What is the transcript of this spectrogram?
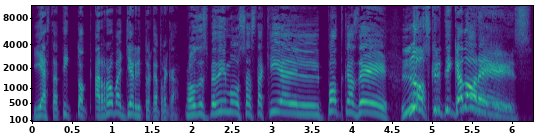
y hasta TikTok, arroba Jerry Tracatraca. Nos despedimos hasta aquí el podcast de ¡Los Criticadores!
